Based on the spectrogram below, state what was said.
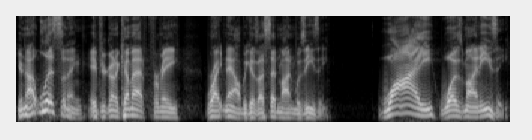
You're not listening if you're going to come at for me right now because I said mine was easy. Why was mine easy?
